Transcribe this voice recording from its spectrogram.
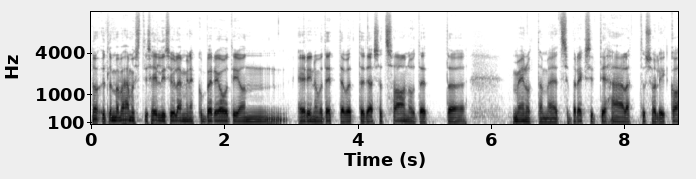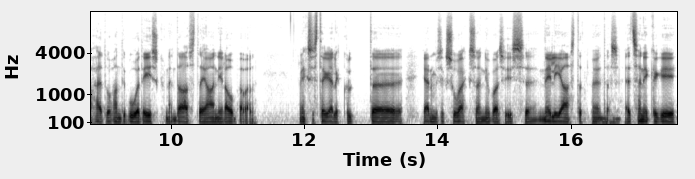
no ütleme vähemasti sellise üleminekuperioodi on erinevad ettevõtted ja asjad saanud, et äh, meenutame, et see Brexiti hääletus oli kahe tuhande kuueteistkümnenda aasta jaanilaupäeval. ehk siis tegelikult et äh, järgmiseks suveks on juba siis äh, neli aastat möödas mm, -hmm. et see on ikkagi.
